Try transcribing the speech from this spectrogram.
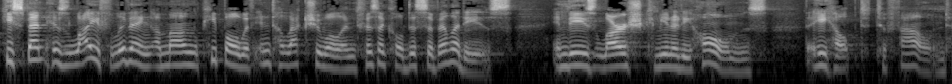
he spent his life living among people with intellectual and physical disabilities in these large community homes that he helped to found.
